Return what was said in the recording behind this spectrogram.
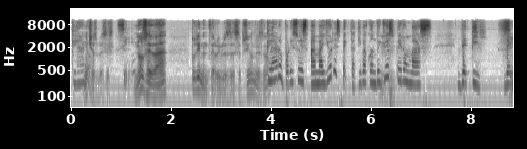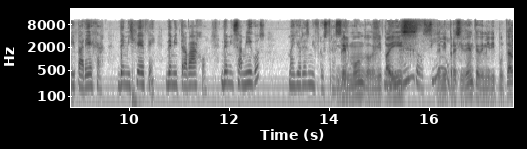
claro. muchas veces, sí. no se da, pues vienen terribles decepciones, ¿no? Claro, por eso es a mayor expectativa, cuando yo espero más de ti, de mi pareja, de mi jefe, de mi trabajo, de mis amigos, mayor es mi frustración. Del mundo, de mi país, de mi presidente, de mi diputado.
